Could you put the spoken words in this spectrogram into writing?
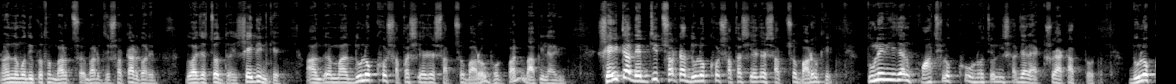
নরেন্দ্র মোদী প্রথম ভারত ভারতের সরকার করেন দু হাজার চোদ্দোয়, সেই দিনকে দু লক্ষ সাতাশি হাজার সাতশো বারো ভোট পান বাপি লাহিড়ি। সেইটা দেবজিৎ সরকার দু লক্ষ সাতাশি হাজার সাতশো বারোকে তুলে নিয়ে যান পাঁচ লক্ষ উনচল্লিশ হাজার একশো একাত্তর। দু লক্ষ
